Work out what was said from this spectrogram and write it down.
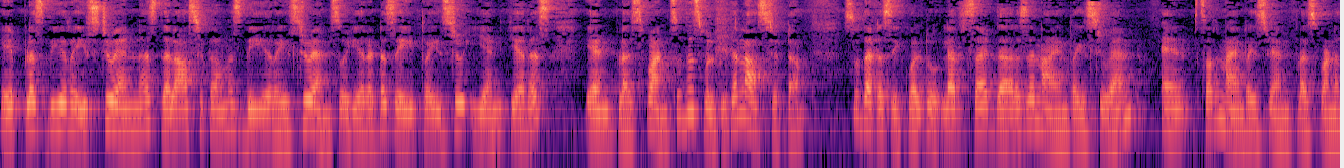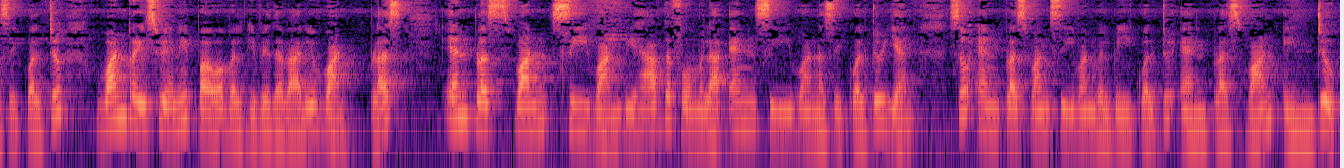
a plus b raised to n is the last term is b raised to n? So here it is 8 raised to n here is n plus 1 so this will be the last term so that is equal to left side there is a 9 raised to n and sorry 9 raised to n plus 1 is equal to 1 raised to any power will give you the value 1 plus n plus 1 c1 we have the formula n c1 is equal to n. So n plus 1 c1 will be equal to n plus 1 into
